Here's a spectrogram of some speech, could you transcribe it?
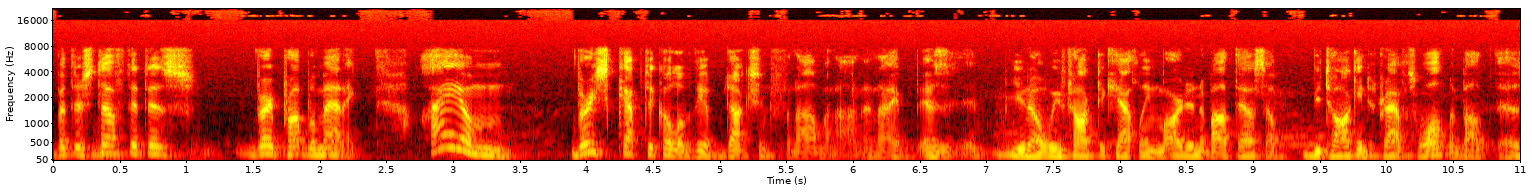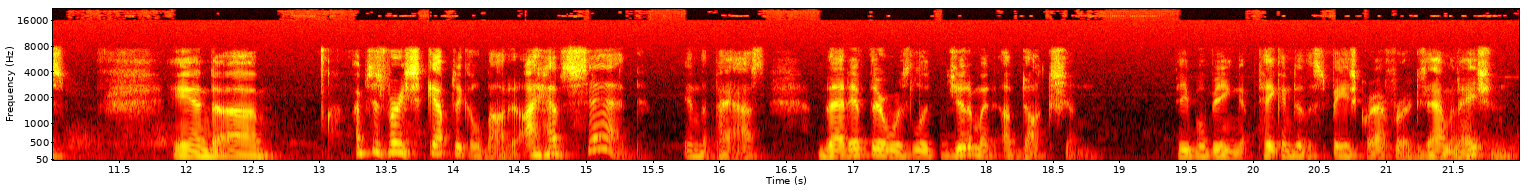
but there's stuff that is very problematic. I am very skeptical of the abduction phenomenon, and I, as you know, we've talked to Kathleen Marden about this. I'll be talking to Travis Walton about this, and uh, I'm just very skeptical about it. I have said in the past that if there was legitimate abduction, people being taken to the spacecraft for examination,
